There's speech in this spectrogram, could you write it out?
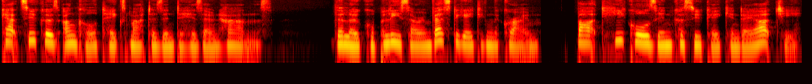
Katsuko's uncle takes matters into his own hands. The local police are investigating the crime, but he calls in Kosuke Kindaichi,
